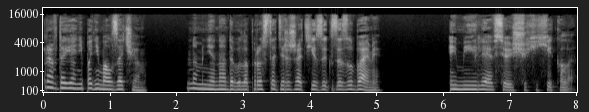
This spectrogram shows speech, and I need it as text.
Правда, я не понимал, зачем. Но мне надо было просто держать язык за зубами. Эмилия все еще хихикала.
